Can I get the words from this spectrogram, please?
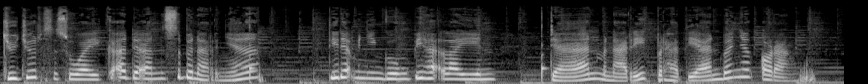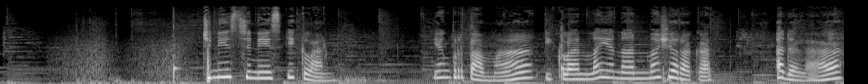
jujur sesuai keadaan sebenarnya, tidak menyinggung pihak lain, dan menarik perhatian banyak orang. Jenis-jenis iklan Yang pertama, iklan layanan masyarakat adalah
